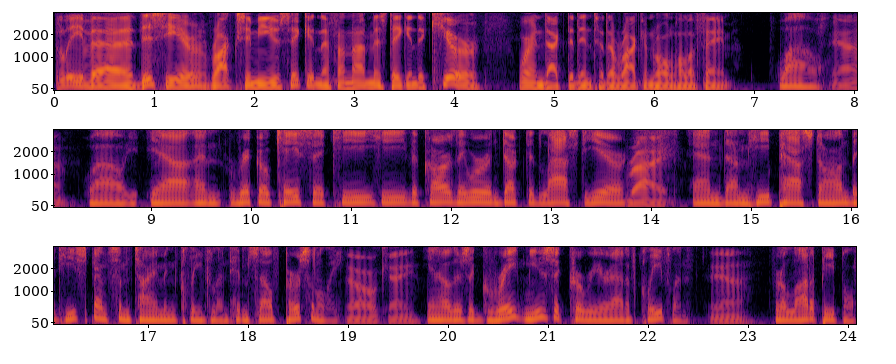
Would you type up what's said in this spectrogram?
Believe uh, this year, Roxy Music and, if I'm not mistaken, The Cure were inducted into the Rock and Roll Hall of Fame. Wow. Yeah. Wow. Yeah. And Ric Ocasek, he, he, the Cars, they were inducted last year Right. and um, he passed on, but he spent some time in Cleveland himself personally. Oh, okay. You know, there's a great music career out of Cleveland Yeah. for a lot of people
